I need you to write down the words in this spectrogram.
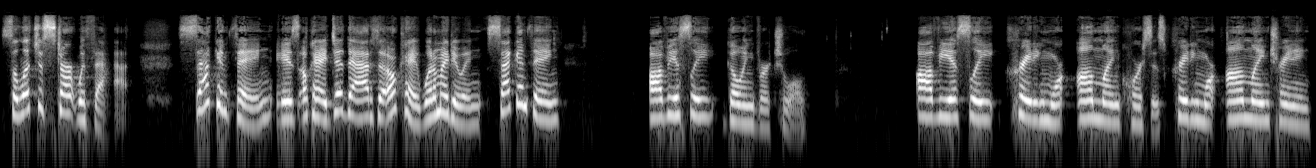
So let's just start with that. Second thing is, okay, I did that. I said, okay, what am I doing? Second thing, obviously going virtual. Obviously, creating more online courses, creating more online training.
